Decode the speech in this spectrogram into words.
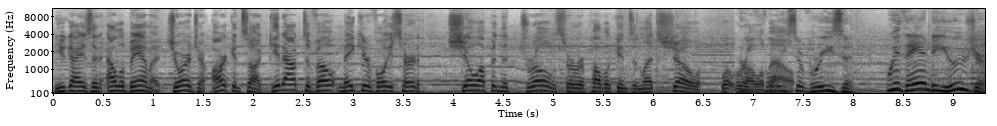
You guys in Alabama, Georgia, Arkansas, get out to vote, make your voice heard, show up in the droves for Republicans, and let's show what we're the all about. Voice of Reason with Andy Hooser.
